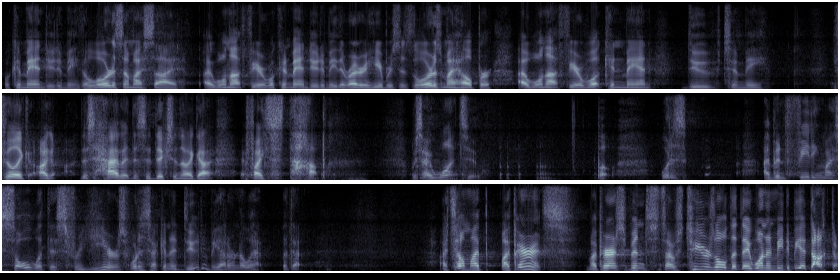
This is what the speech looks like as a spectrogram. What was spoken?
what can man do to me? The Lord is on my side. I will not fear. What can man do to me? The writer of Hebrews says, The Lord is my helper. I will not fear. What can man do to me? You feel like I, this habit, this addiction that I got, if I stop, which I want to, but what is, I've been feeding my soul with this for years. What is that going to do to me? I don't know what, what that. I tell my, my parents, my parents have been since I was two years old that they wanted me to be a doctor.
